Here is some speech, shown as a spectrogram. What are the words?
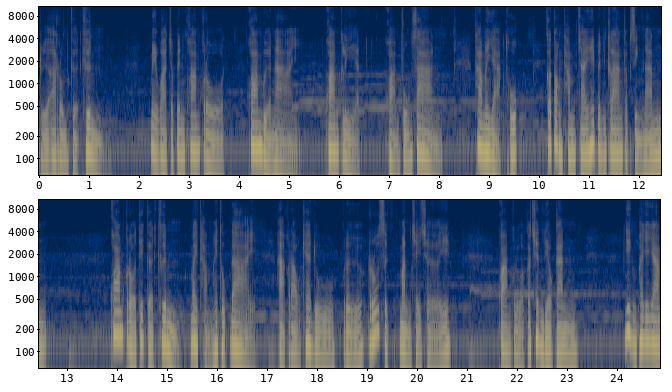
หรืออารมณ์เกิดขึ้น ไม่ว่าจะเป็นความโกรธ ความเบื่อหน่าย ความเกลียด ความฟุ้งซ่าน ถ้าไม่อยากทุกข์ก็ต้องทำใจให้เป็นกลางกับสิ่งนั้น ความโกรธที่เกิดขึ้นไม่ทำให้ทุกข์ได้ หากเราแค่ดูหรือรู้สึกมันเฉยๆ ความกลัวก็เช่นเดียวกัน ยิ่งพยายาม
